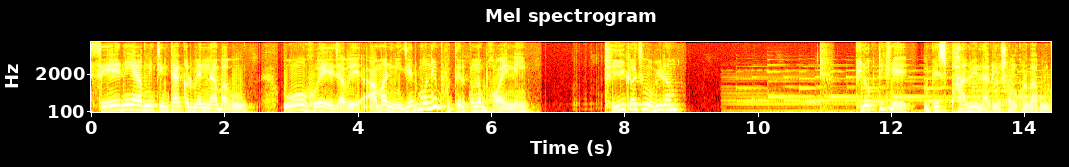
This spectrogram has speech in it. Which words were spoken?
সে নিয়ে আপনি চিন্তা করবেন না বাবু। ও হয়ে যাবে। আমার নিজের মনে ভূতের কোনো ভয় নেই। ঠিক আছে অবিরাম লোকটিকে বেশ ভালোই লাগল শঙ্করবাবুর।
